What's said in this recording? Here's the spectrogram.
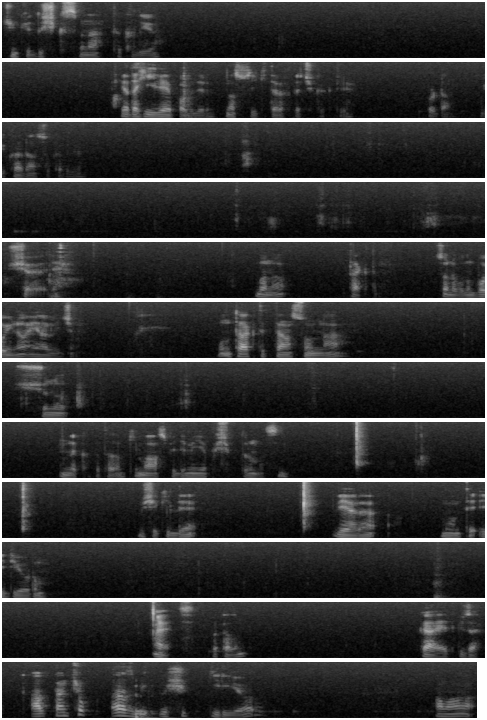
Çünkü dış kısmına takılıyor. Ya da hile yapabilirim. Nasıl iki tarafı da çıkık diye. Buradan yukarıdan sokabilirim. Şöyle. Bunu taktım. Sonra bunun boyunu ayarlayacağım. Bunu taktıktan sonra şunu Bunu da kapatalım ki mousepad'ime yapışıp durmasın. Bu şekilde bir monte ediyorum. Evet. Bakalım. Gayet güzel. Alttan çok az bir ışık giriyor. Ama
